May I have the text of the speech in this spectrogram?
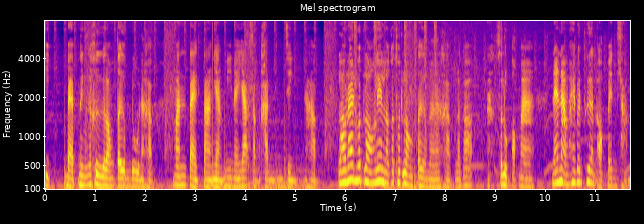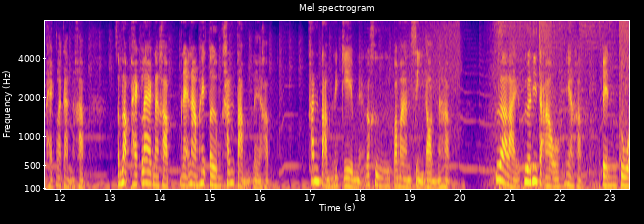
อีกแบบหนึ่งก็คือลองเติมดูนะครับ มันแตกต่างอย่างมีนัยยะสำคัญจริง ๆ นะครับ เราได้ทดลองเล่นแล้วก็ทดลองเติมแล้วนะครับ แล้วก็สรุปออกมา แนะนำให้เพื่อนๆออกเป็น 3 แพ็คละกันนะครับสำหรับแพ็คแรกนะครับ แนะนำให้เติมขั้นต่ำเลยครับ ขั้นต่ำในเกมเนี่ยก็คือประมาณ 4 ดอลนะครับ เพื่ออะไรเพื่อที่จะเอาเนี่ยครับเป็นตัว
